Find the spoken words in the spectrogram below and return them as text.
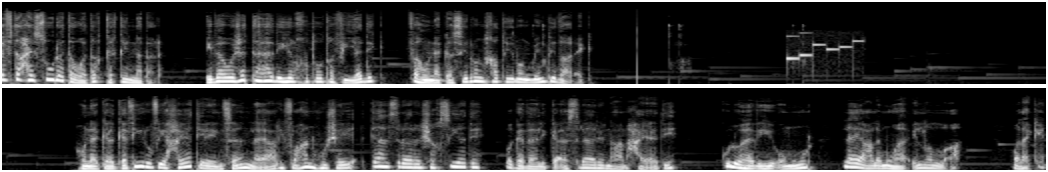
افتح الصورة ودقق النظر. إذا وجدت هذه الخطوط في يدك فهناك سر خطير بانتظارك. هناك الكثير في حياة الإنسان لا يعرف عنه شيء كأسرار شخصيته وكذلك أسرار عن حياته. كل هذه أمور لا يعلمها إلا الله. ولكن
